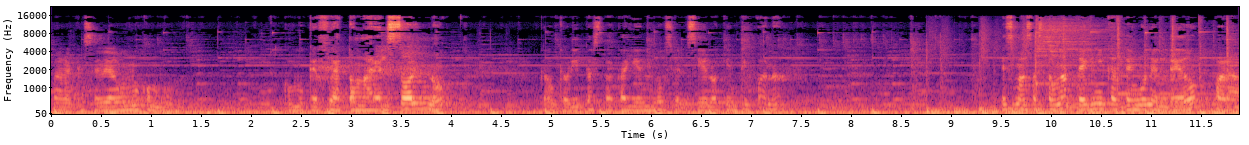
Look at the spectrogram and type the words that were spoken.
para que se vea uno como, como que fue a tomar el sol, ¿no? aunque ahorita está cayéndose el cielo aquí en Tijuana. Es más, hasta una técnica tengo en el dedo para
